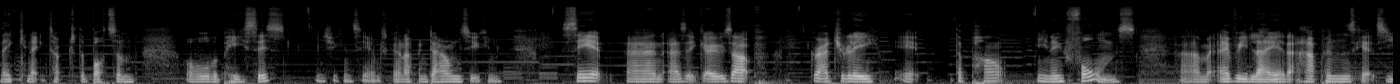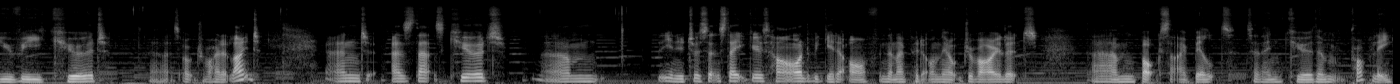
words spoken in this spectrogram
They connect up to the bottom of all the pieces. As you can see, I'm just going up and down so you can see it. And as it goes up, gradually, it the part you know forms. Um, every layer that happens gets UV cured. Uh, that's ultraviolet light, and as that's cured, um, you know, to a certain state, it goes hard, we get it off, and then I put it on the ultraviolet um, box that I built to then cure them properly.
